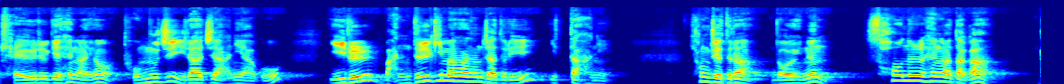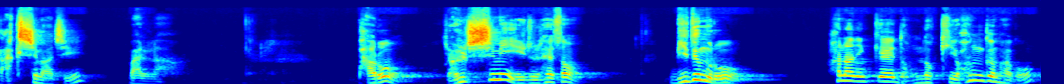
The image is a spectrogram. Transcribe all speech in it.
게으르게 행하여 도무지 일하지 아니하고 일을 만들기만 하는 자들이 있다 하니 형제들아 너희는 선을 행하다가 낙심하지 말라. 바로 열심히 일을 해서 믿음으로 하나님께 넉넉히 헌금하고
